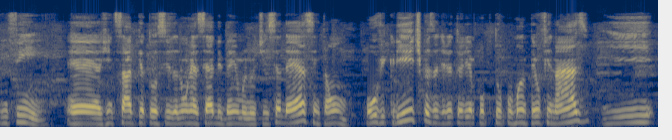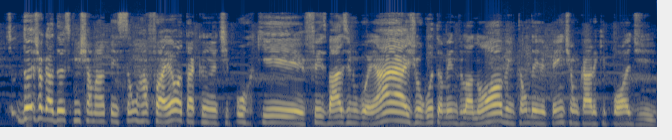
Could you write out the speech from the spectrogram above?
Enfim, é, a gente sabe que a torcida não recebe bem uma notícia dessa, então houve críticas, a diretoria optou por manter o Finazzi. E dois jogadores que me chamaram a atenção, Rafael, atacante, porque fez base no Goiás, jogou também no Vila Nova, então de repente é um cara que pode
